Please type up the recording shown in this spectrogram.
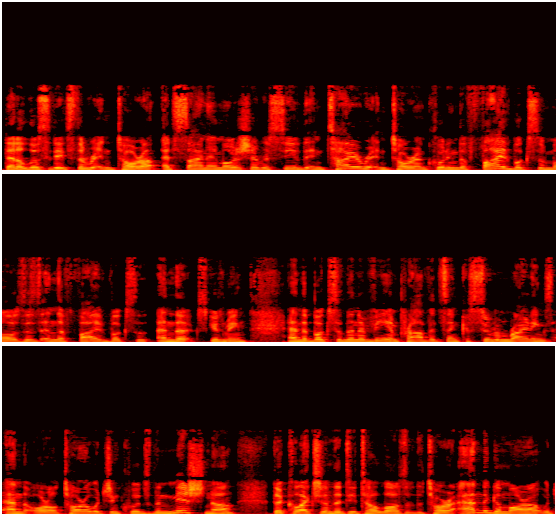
that elucidates the written Torah. At Sinai, Moshe received the entire written Torah, including the five books of Moses and the five books of, and the excuse me, and the books of the Nevi'im, prophets, and Kesuvim writings, and the oral Torah, which includes the Mishnah, the collection of the detailed laws of the Torah, and the Gemara, which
